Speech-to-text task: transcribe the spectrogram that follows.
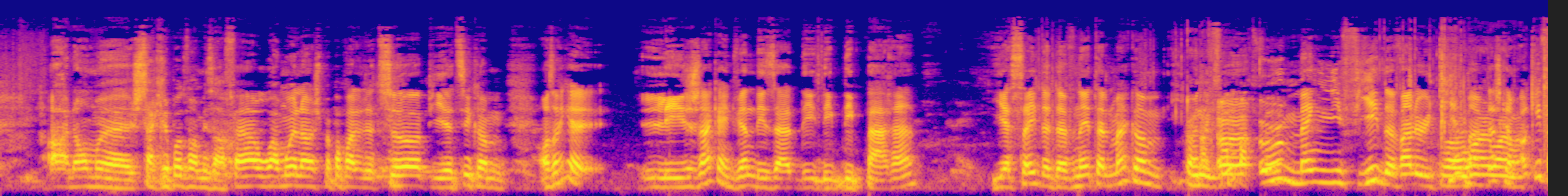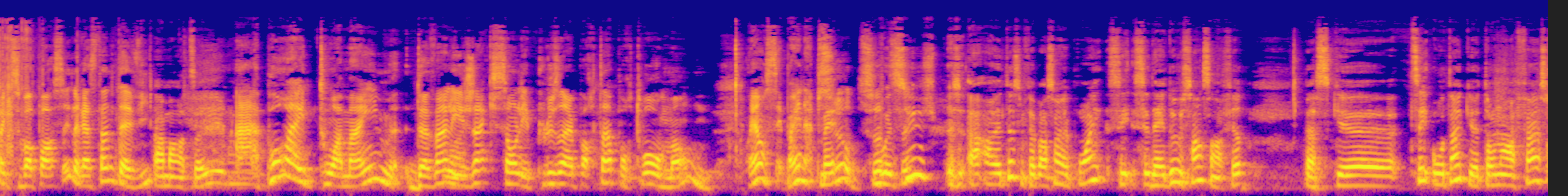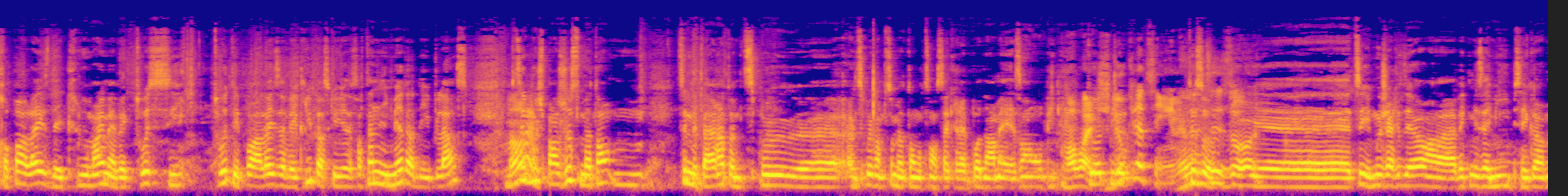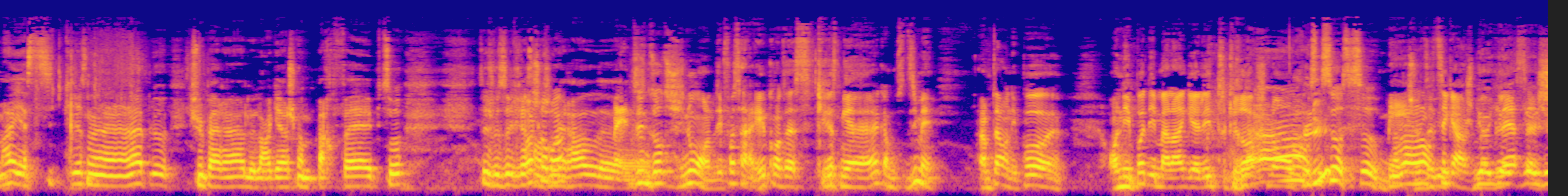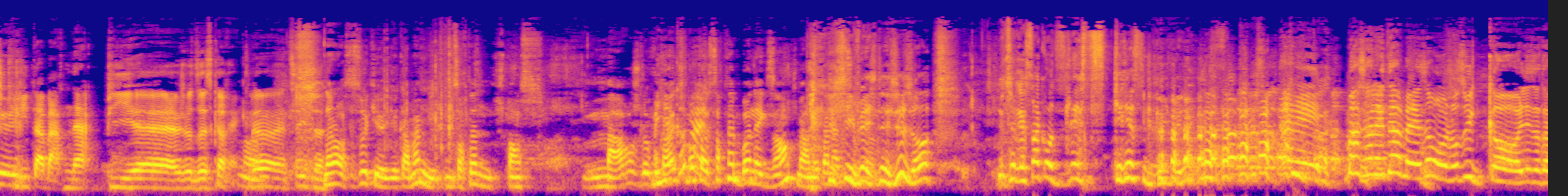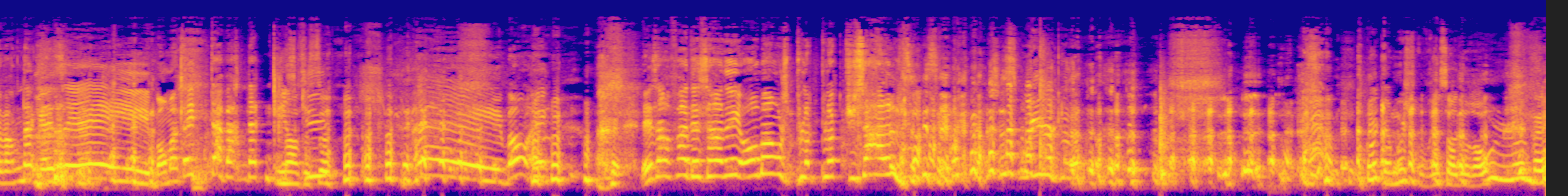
ah non moi je sacrerai pas devant mes enfants ou à moi là je peux pas parler de ça puis euh, tu sais comme on dirait que les gens quand ils deviennent des, des, des parents ils essayent de devenir tellement comme Un eux magnifiés devant leur kid Ouais, comme ok fait que tu vas passer le restant de ta vie À mentir. à pas être toi-même devant les gens qui sont les plus importants pour toi au monde. Voyons, c'est bien Mais, absurde, ça. vois-tu, en en ça me fait penser à un point, c'est, c'est dans les deux sens, en fait. Parce que, tu sais, autant que ton enfant sera pas à l'aise d'être lui-même avec toi si toi t'es pas à l'aise avec lui parce qu'il y a certaines limites à des places. Tu sais, moi je pense juste, mettons, tu sais, mes parents un petit peu, euh, un petit peu comme ça, mettons, on sacrait pas dans la maison, puis Ouais, ouais, chrétien, là. c'est ça. Euh, tu sais, moi, j'arrive dehors avec mes amis, puis c'est comme, hey, esti de Chris, nanana, puis là, je suis un parent, le langage comme parfait, puis ça. Tu sais, je veux dire, reste en général... euh, Ben, tu sais, nous autres, chez nous, on- des fois, ça arrive qu'on a Chris, comme tu dis, mais en même temps, on n'est pas, euh, on n'est pas des malingalés tout croche non, plus. c'est ça, c'est ça. Mais Non, je veux dire, tu sais, quand je me blesse, a- je crie tabarnak. Puis, euh, je veux dire, c'est correct, Ouais. là. Je- Non, non, c'est sûr qu'il y a- il y a quand même une certaine, je pense, marge, là. Mais il y quand a même tu montres un- certain bon exemple, mais en étant naturel. J'imaginais juste genre, Y a-tu resté encore du lait, c'est Chris, hey, moi j'en étais à la maison aujourd'hui, colis de tabarnak, elle dit, hey, bon matin, tabarnak, Chris Non, c'est ça. Hey, bon, hey, les enfants descendez, on mange, plot, plot, cul sale. C'est juste weird, là. Quoi que moi, je trouverais ça drôle, là, mais...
